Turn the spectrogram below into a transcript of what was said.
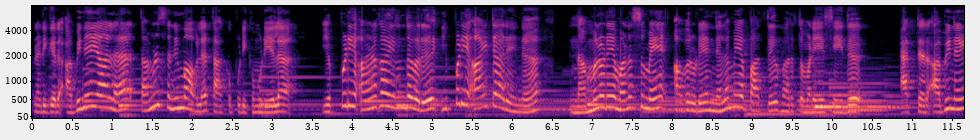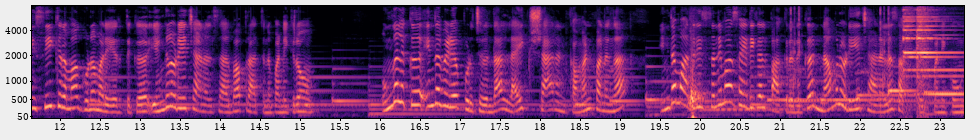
நடிகர் அபிநயால தமிழ் சினிமாவுல தாக்கு பிடிக்க முடியல. எப்படி அழகா இருந்தவர் இப்படி ஆயிட்டாரேன்னு நம்மளுடைய மனசுமே அவருடைய நிலைமைய பார்த்து வருத்தமடைய செய்து. ஆக்டர் அபிநய் சீக்கிரமா குணமடையறதுக்கு எங்களுடைய சேனல் சார்பா பிரார்த்தனை பண்ணிக்கிறோம். உங்களுக்கு இந்த வீடியோ பிடிச்சிருந்தா லைக் ஷேர் அண்ட் கமெண்ட் பண்ணுங்க. இந்த மாதிரி சினிமா செய்திகள் பாக்குறதுக்கு நம்மளுடைய சேனலை சப்ஸ்கிரைப் பண்ணிக்கோங்க.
